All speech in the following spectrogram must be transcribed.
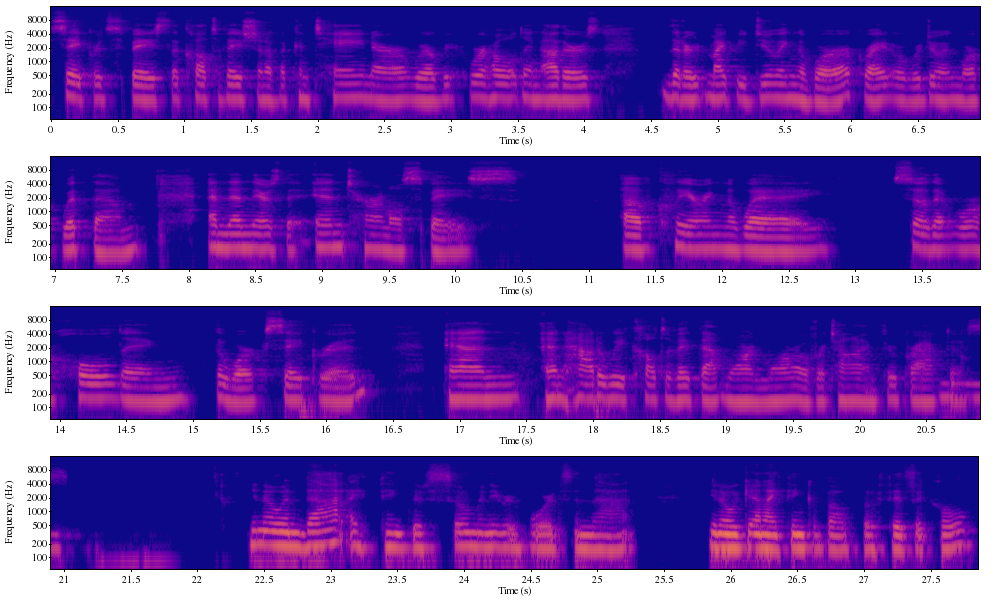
sacred space, the cultivation of a container where we- we're holding others that are might be doing the work, right? Or we're doing work with them. And then there's the internal space of clearing the way so that we're holding the work sacred. And and how do we cultivate that more and more over time through practice? Mm-hmm. You know, in that I think there's so many rewards in that. You know, again, I think about the physical,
